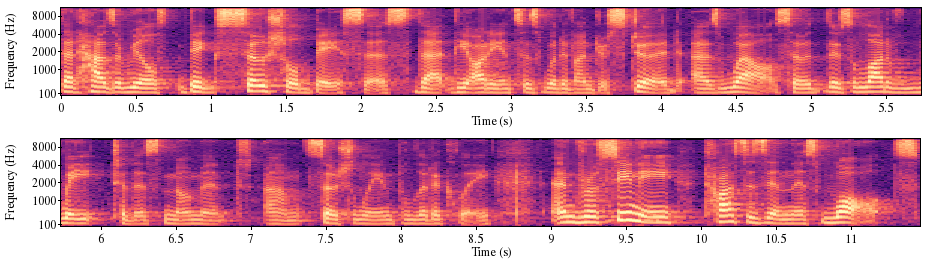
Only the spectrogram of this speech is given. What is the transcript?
that has a real big social basis that the audiences would have understood as well. So there's a lot of weight to this moment um, socially and politically. And Rossini tosses in this waltz.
